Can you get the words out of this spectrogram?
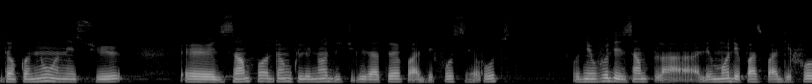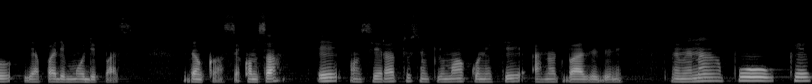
Donc, nous, on est sur euh, exemple. Donc, le nom d'utilisateur par défaut, c'est root. Au niveau des exemples, le mot de passe par défaut, il n'y a pas de mot de passe. Donc, c'est comme ça. Et on sera tout simplement connecté à notre base de données. Mais maintenant, pour que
